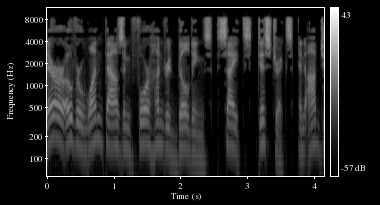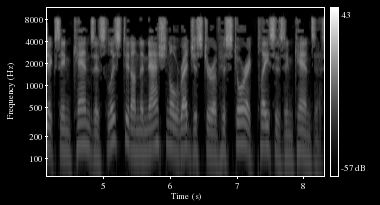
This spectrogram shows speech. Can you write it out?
There are over 1,400 buildings, sites, districts, and objects in Kansas listed on the National Register of Historic Places in Kansas.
